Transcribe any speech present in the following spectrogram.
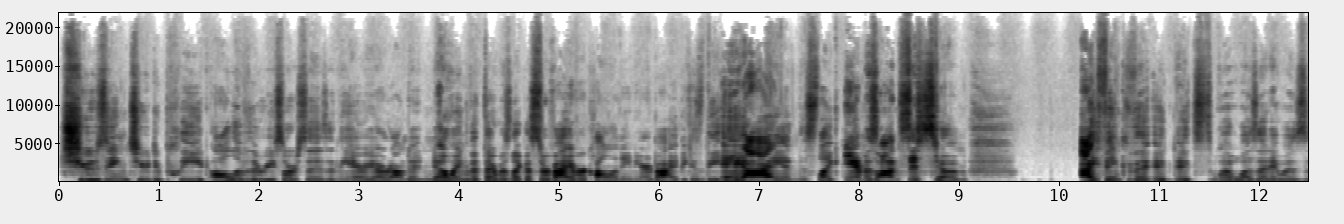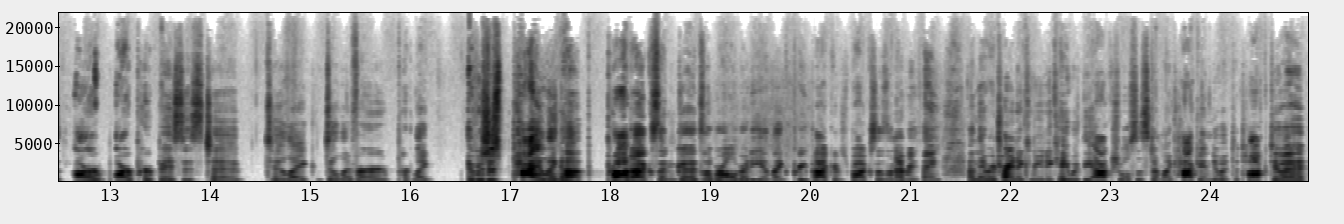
choosing to deplete all of the resources in the area around it knowing that there was like a survivor colony nearby because the AI in this like Amazon system I think that it, it's what was it? It was our our purpose is to to like deliver per, like it was just piling up products and goods that were already in like prepackaged boxes and everything and they were trying to communicate with the actual system like hack into it to talk to it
